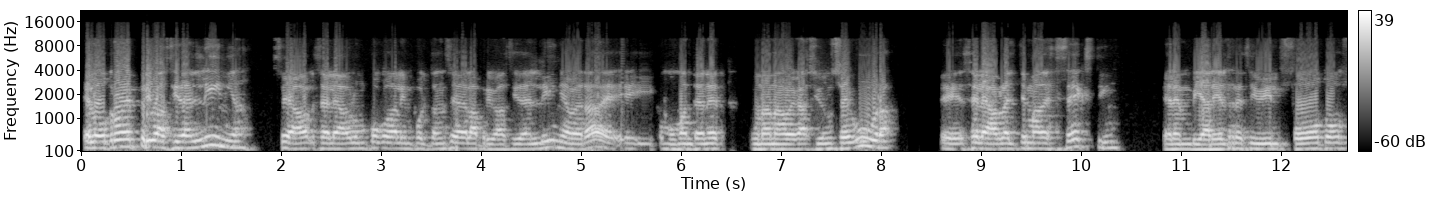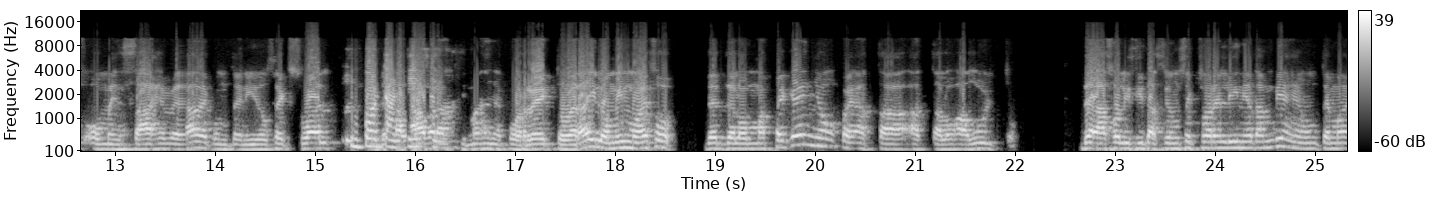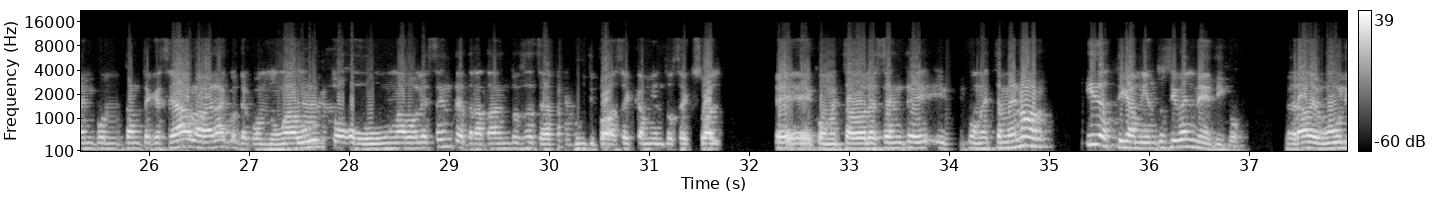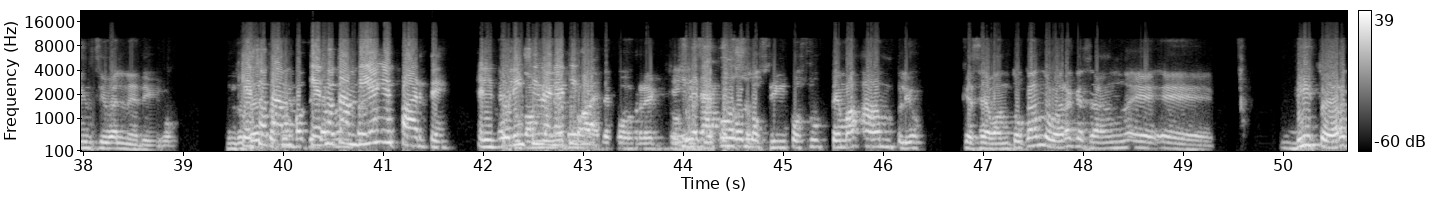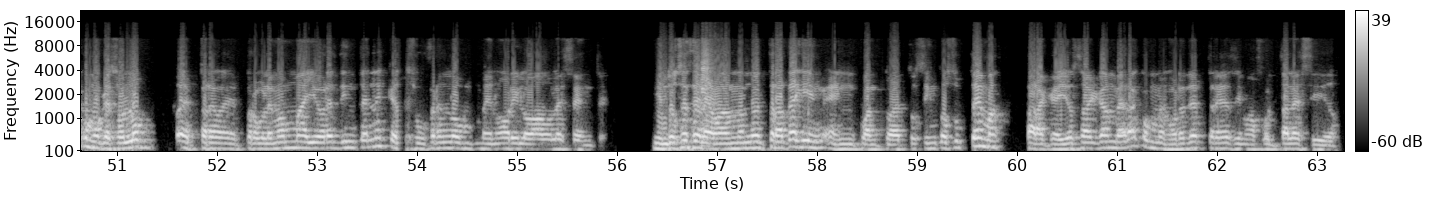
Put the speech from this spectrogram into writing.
El otro es privacidad en línea. Se, se le habla un poco de la importancia de la privacidad en línea, ¿verdad? y cómo mantener una navegación segura. se le habla el tema de sexting, el enviar y el recibir fotos o mensajes, ¿verdad? De contenido sexual. Importantísimo. imágenes, correcto, ¿verdad? Y lo mismo eso desde los más pequeños pues hasta, hasta los adultos. De la solicitación sexual en línea también es un tema importante que se habla, ¿verdad? De cuando un adulto o un adolescente trata entonces de hacer algún tipo de acercamiento sexual eh, con este adolescente y con este menor, y de hostigamiento cibernético, ¿verdad? De bullying cibernético que, eso, también es parte. El bullying cibernético. correcto. Y son los cinco subtemas amplios que se van tocando, ¿verdad? Que se han eh, eh, visto, ¿verdad? Como que son los eh, problemas mayores de Internet que sufren los menores y los adolescentes. Y entonces se le van dando estrategias en, en cuanto a estos cinco subtemas para que ellos salgan, ¿verdad? Con mejores destrezas y más fortalecidos.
